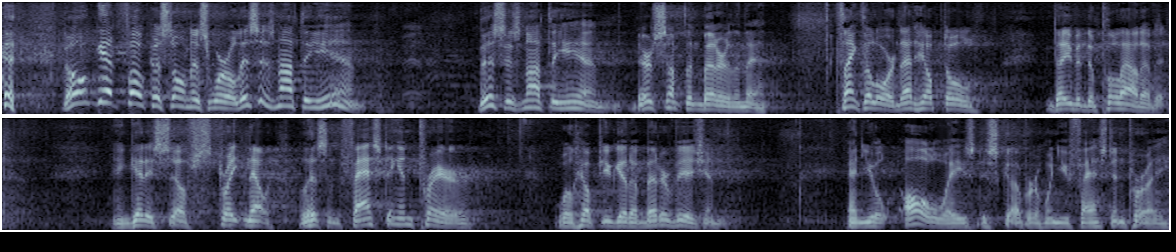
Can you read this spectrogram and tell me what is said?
Don't get focused on this world. This is not the end. This is not the end. There's something better than that. Thank the Lord. That helped old David to pull out of it and get himself straightened out. Listen, fasting and prayer will help you get a better vision. And you'll always discover when you fast and pray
